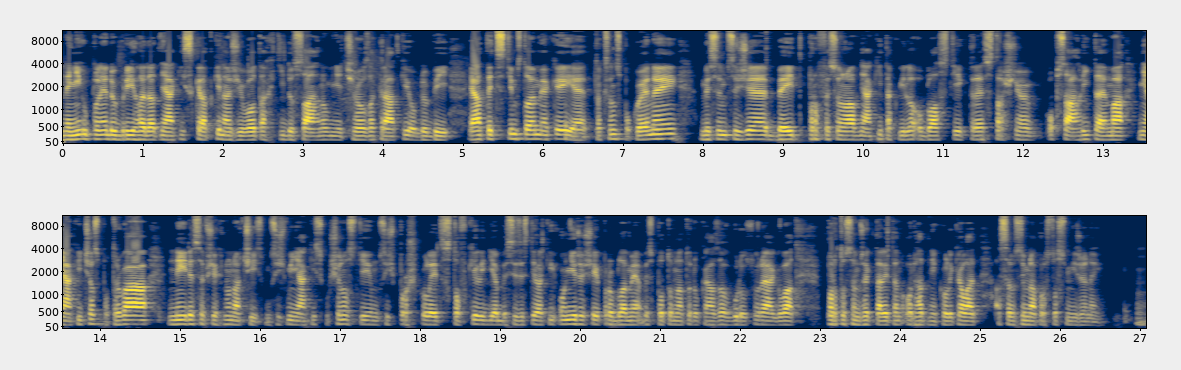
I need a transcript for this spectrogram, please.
není úplně dobrý hledat nějaký zkratky na život a chtít dosáhnout něčeho za krátký období. Já teď s tím stovem, jaký je, tak jsem spokojený. Myslím si, že být profesionál v nějaký takovéhle oblasti, které je strašně obsáhlý téma, nějaký čas potrvá, nejde se všechno načíst. Musíš mít nějaké zkušenosti, musíš proškolit stovky lidí, aby si zjistil, jaký oni řeší problémy, abys potom na to dokázal v budoucnu reagovat. Proto jsem řekl tady ten odhad několika let a jsem s tím naprosto smířený. Hmm.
